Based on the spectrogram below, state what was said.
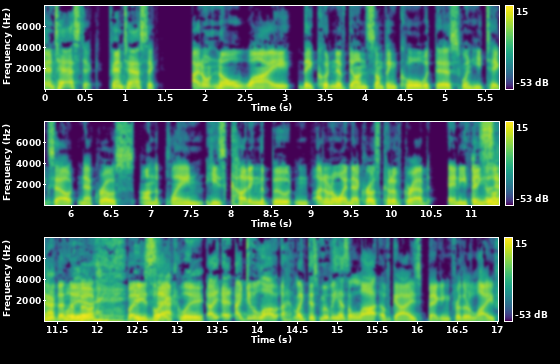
Fantastic fantastic i don't know why they couldn't have done something cool with this when he takes out necros on the plane he's cutting the boot and i don't know why necros could have grabbed anything other than the Exactly. boot Yeah. but he's Exactly. like I, I i do love like this movie has a lot of guys begging for their life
